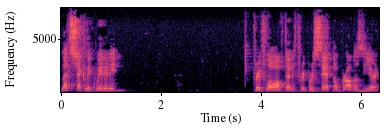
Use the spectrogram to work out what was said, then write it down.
Let's check liquidity. Free flow of 33%, no problems here.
